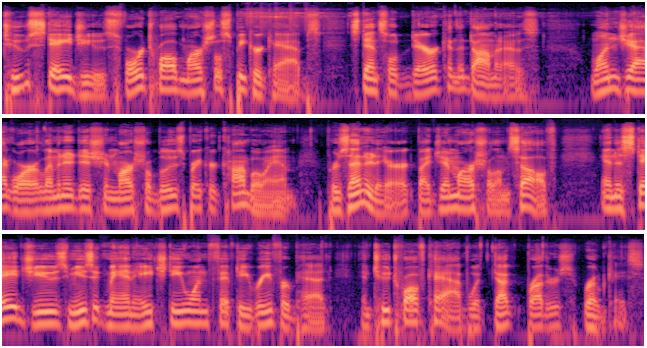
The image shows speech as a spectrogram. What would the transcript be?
two stage use 412 Marshall speaker cabs, stenciled Derek and the Dominos, one Jaguar limited edition Marshall Bluesbreaker combo amp, presented Eric by Jim Marshall himself, and a stage used Music Man HD 150 reverb head and 212 cab with Duck Brothers road case.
